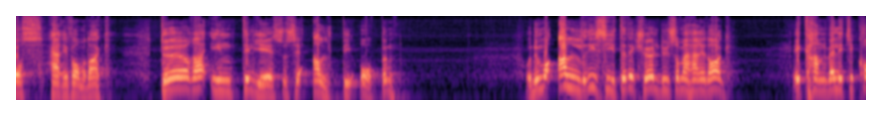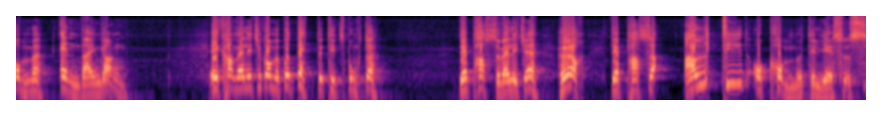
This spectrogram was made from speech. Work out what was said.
oss her i formiddag. Døra inn til Jesus er alltid åpen. Og du må aldri si til deg sjøl, du som er her i dag Jeg kan vel ikke komme enda en gang. Jeg kan vel ikke komme på dette tidspunktet. Det passer vel ikke. Hør! Det passer alltid å komme til Jesus.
